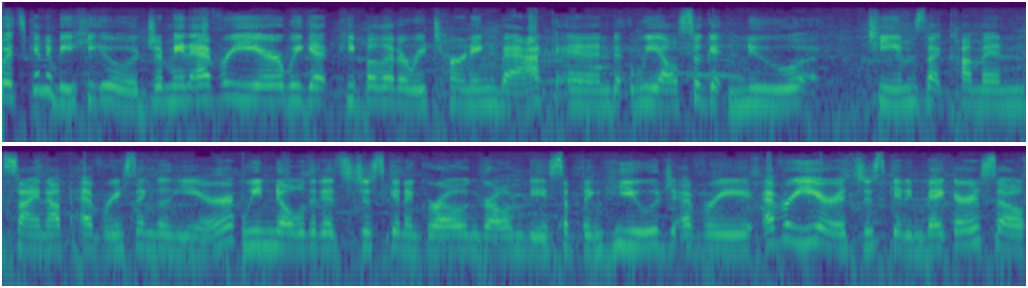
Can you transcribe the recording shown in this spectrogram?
It's going to be huge. I mean, every year we get people that are returning back, and we also get new teams that come and sign up every single year. We know that it's just going to grow and grow and be something huge every every year. It's just getting bigger. So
